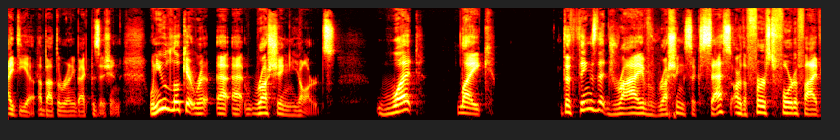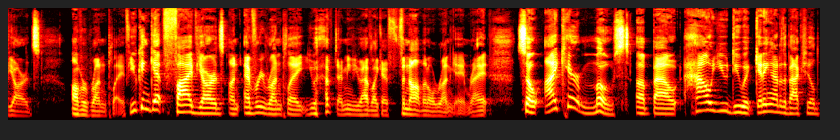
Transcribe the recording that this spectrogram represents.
idea about the running back position. When you look at, at, at rushing yards, what like the things that drive rushing success are the first four to five yards of a run play. If you can get five yards on every run play, you have to, I mean, you have like a phenomenal run game, right? So I care most about how you do it getting out of the backfield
